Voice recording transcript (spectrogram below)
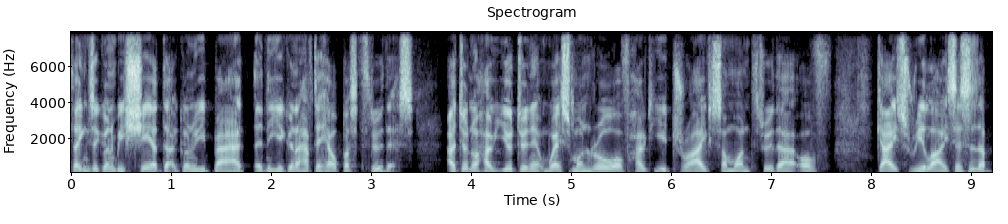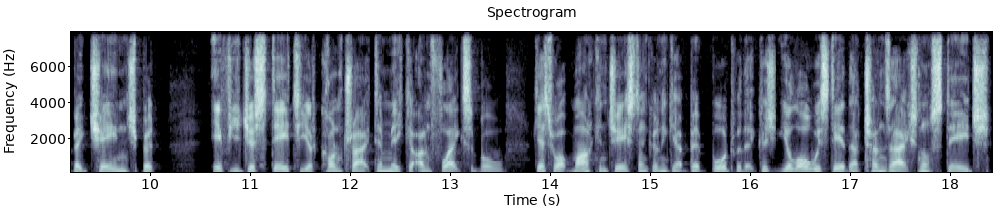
Things are going to be shared that are going to be bad, and you're going to have to help us through this. I don't know how you're doing it West Monroe. Of how do you drive someone through that? Of guys realize this is a big change, but if you just stay to your contract and make it unflexible, guess what? Mark and Jason are going to get a bit bored with it because you'll always stay at that transactional stage,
